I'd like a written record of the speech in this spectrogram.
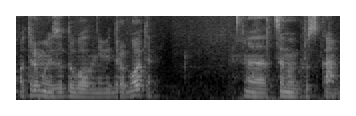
отримую задоволення від роботи е, цими брусками.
